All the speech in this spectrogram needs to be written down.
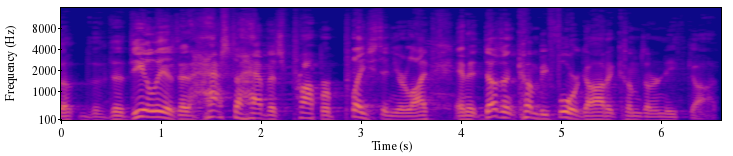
The, the, the deal is it has to have its proper place in your life, and it doesn't come before God, it comes underneath God.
